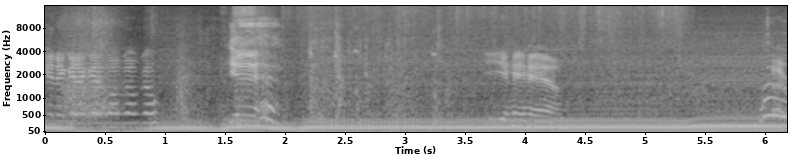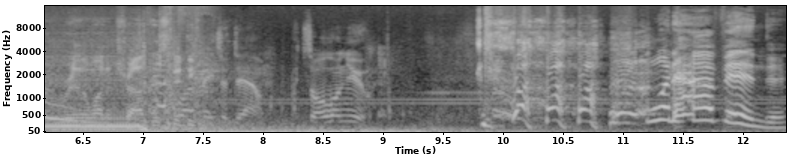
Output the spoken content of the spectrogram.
Get it, get it, go, go, go, go. Yeah! Yeah. I really want to try this Squad 50. mates are down. It's all on you. What happened?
